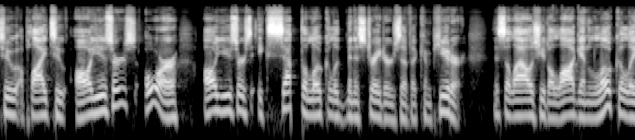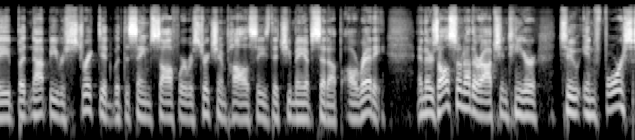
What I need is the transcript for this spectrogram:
to apply to all users or all users except the local administrators of a computer. This allows you to log in locally, but not be restricted with the same software restriction policies that you may have set up already. And there's also another option here to enforce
